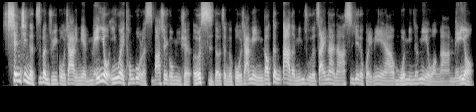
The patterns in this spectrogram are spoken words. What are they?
先进的资本主义国家里面，没有因为通过了十八岁公民权而使得整个国家面临到更大的民主的灾难啊、世界的毁灭啊、文明的灭亡啊，没有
